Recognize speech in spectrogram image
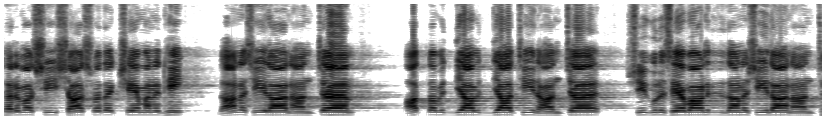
धर्मश्रीशाश्वतक्षेमनिधि दानशीलानाञ्च आत्मविद्याविद्यार्थीनाञ्च श्रीगुरुसेवानिधिदानशीलानाञ्च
